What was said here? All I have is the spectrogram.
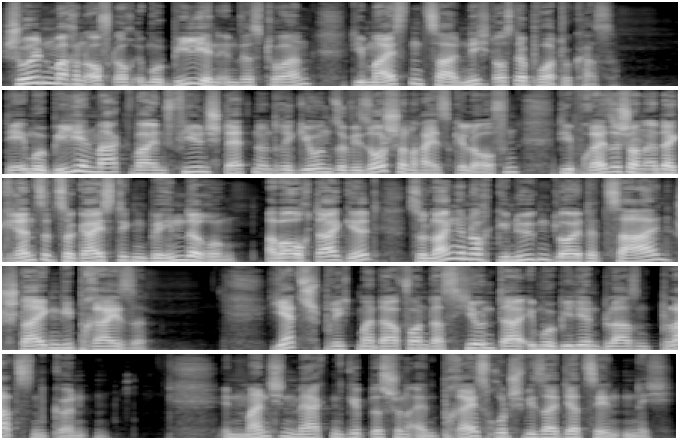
Schulden machen oft auch Immobilieninvestoren, die meisten zahlen nicht aus der Portokasse. Der Immobilienmarkt war in vielen Städten und Regionen sowieso schon heiß gelaufen, die Preise schon an der Grenze zur geistigen Behinderung. Aber auch da gilt, solange noch genügend Leute zahlen, steigen die Preise. Jetzt spricht man davon, dass hier und da Immobilienblasen platzen könnten. In manchen Märkten gibt es schon einen Preisrutsch wie seit Jahrzehnten nicht.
